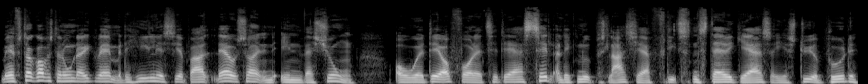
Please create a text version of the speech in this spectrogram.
Men jeg forstår godt, hvis der er nogen, der ikke vil med det hele. Jeg siger bare, lav så en, en version, og øh, det jeg opfordrer jeg til, det er selv at lægge den ud på SlideShare, fordi så den stadig er, så jeg styr på det.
